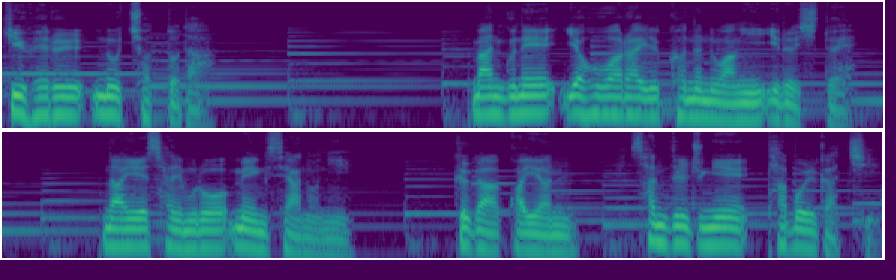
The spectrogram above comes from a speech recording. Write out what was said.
기회를 놓쳤도다. 만군의 여호와라 일컫는 왕이 이르시되 나의 삶으로 맹세하노니 그가 과연 산들 중에 다볼같이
